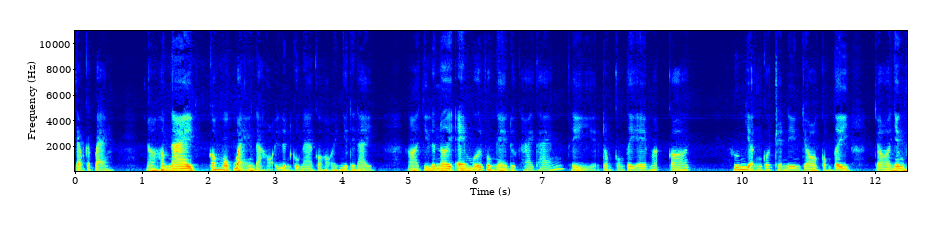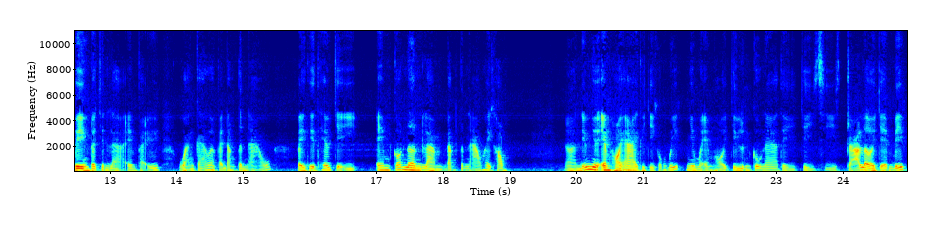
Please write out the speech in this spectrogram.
Chào các bạn. À, Hôm nay có một bạn đã hỏi Linh Cô Na câu hỏi như thế này. À, Chị Linh ơi em mới vô nghề được 2 tháng Thì trong công ty em á, có hướng dẫn có training cho công ty cho nhân viên đó chính là em phải quảng cáo em phải đăng tin ảo. Vậy thì theo chị em có nên làm đăng tin ảo hay không? À, nếu như em hỏi ai thì chị không biết nhưng mà em hỏi chị Linh Cô Na thì chị sẽ trả lời cho em biết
